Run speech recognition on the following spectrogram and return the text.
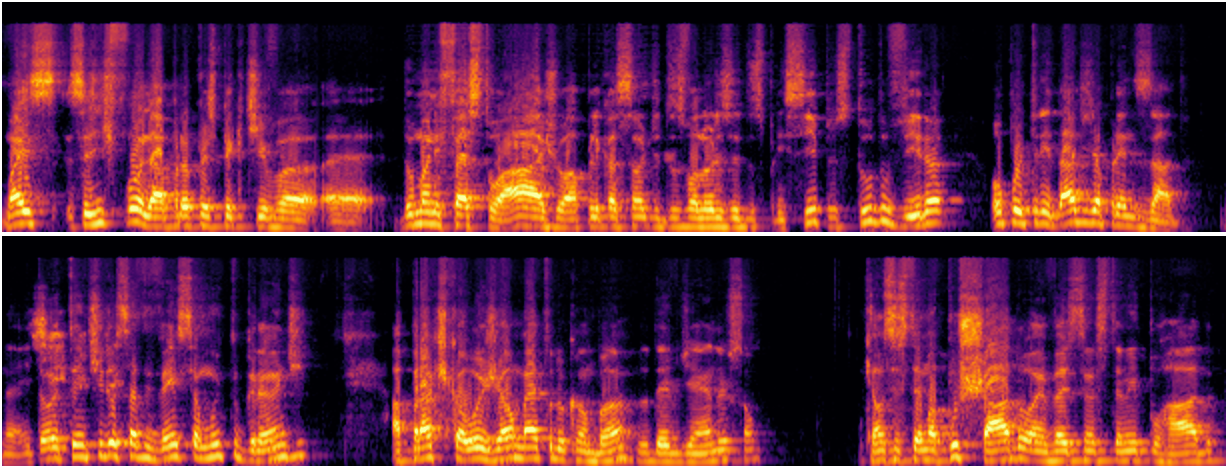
Mas se a gente for olhar para a perspectiva é, do manifesto ágil, a aplicação de, dos valores e dos princípios, tudo vira oportunidade de aprendizado. Né? Então Sim. eu tenho tido essa vivência muito grande. A prática hoje é o método Kanban, do David Anderson que é um sistema puxado ao invés de ser um sistema empurrado.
